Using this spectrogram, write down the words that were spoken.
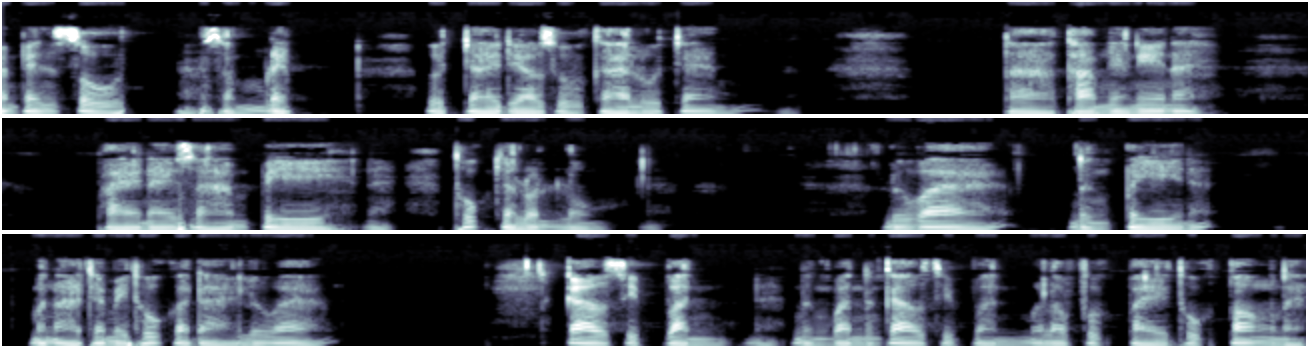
ันเป็นสูตรสำเร็จอุดใจเดียวสู่การรู้แจ้งถ้าทำอย่างนี้นะ ภายในสามปีนะทุกจะลดลงหรือว่าหนึ่งปีนะมันอาจจะไม่ทุกข์ก็ได้หรือว่าเก้าสิบวันหนึ่งวันถึงเก้าสิบวัน เมื่อเราฝึกไปถูกต้องนะ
